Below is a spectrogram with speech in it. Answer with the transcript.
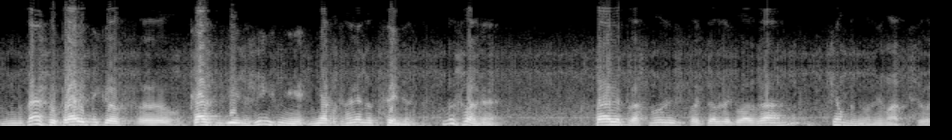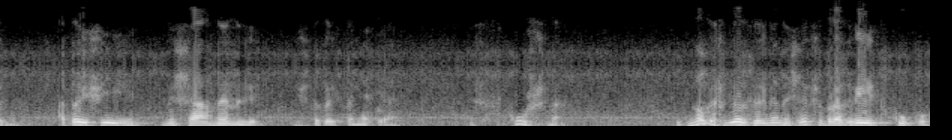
мы знаем, что у праведников э, каждый день жизни необыкновенно ценен. Мы с вами встали, проснулись, протерли глаза, ну, чем будем заниматься сегодня? А то еще и Миша Мемли, еще такое есть понятие. Скучно. Ведь много что делает современный человек, чтобы развеять скуку.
